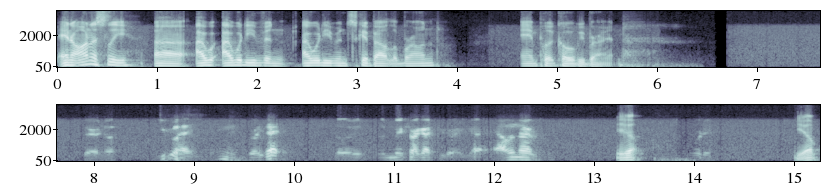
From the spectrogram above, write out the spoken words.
And honestly, uh, I, w- I would even I would even skip out LeBron and put Kobe Bryant. Fair enough. You go ahead. Right that. So let me, let me make sure I got you right. You got Allen Iverson. Yep. Jordan. Yep.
